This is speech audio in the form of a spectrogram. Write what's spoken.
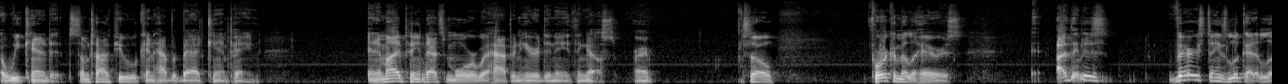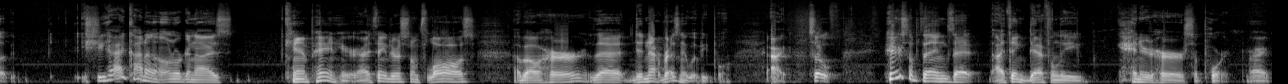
a weak candidate. Sometimes people can have a bad campaign. And in my opinion, that's more what happened here than anything else, right? So for Camilla Harris, I think there's various things look at it. Look, she had kind of an unorganized campaign here. I think there's some flaws about her that did not resonate with people. All right, so here's some things that I think definitely hindered her support, right?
